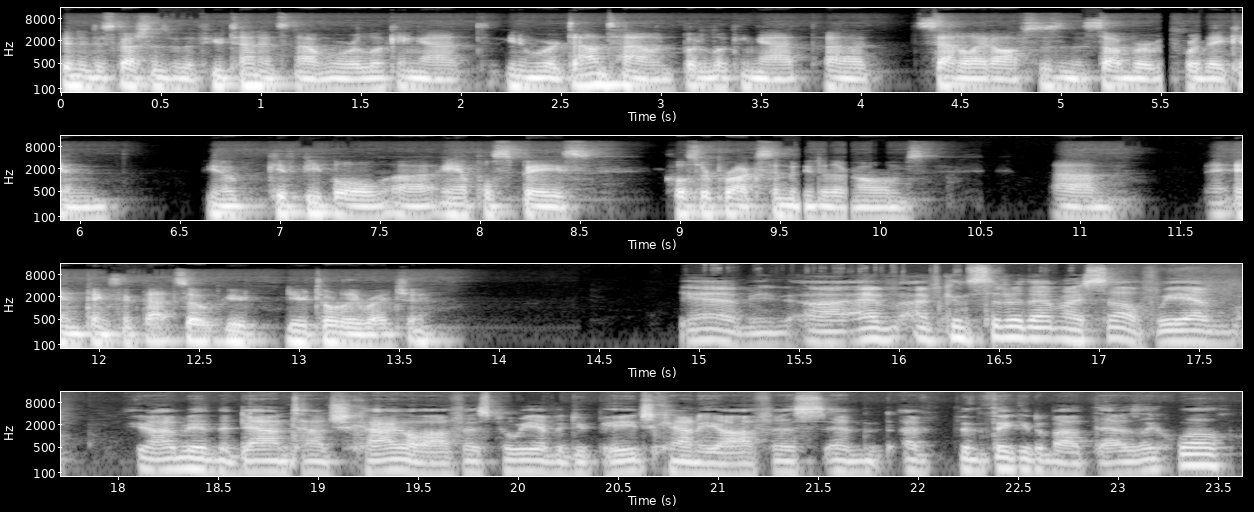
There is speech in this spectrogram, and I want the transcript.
been in discussions with a few tenants now. When we're looking at you know we're downtown, but looking at uh, satellite offices in the suburbs where they can you know give people uh, ample space, closer proximity to their homes, um, and things like that. So you're you're totally right, Jay. Yeah, I mean, uh, I've I've considered that myself. We have, you know, I'm in the downtown Chicago office, but we have a DuPage County office, and I've been thinking about that. I was like, well,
